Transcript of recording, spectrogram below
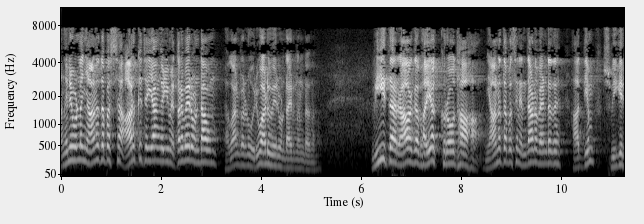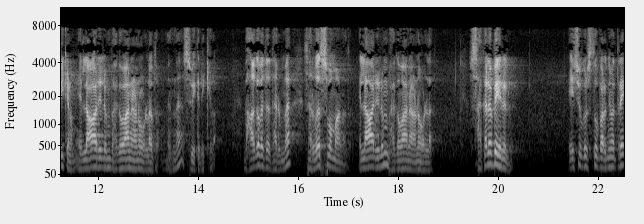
അങ്ങനെയുള്ള ജ്ഞാന തപസ് ആർക്ക് ചെയ്യാൻ കഴിയും? എത്ര പേരുണ്ടാവും? ഭഗവാൻ പറഞ്ഞു ഒരുപാട് പേരുണ്ടായിരുന്നുണ്ടെന്ന്. വീതരാഗ ഭയക്രോധാഹ ജ്ഞാനതപസ്സിന് എന്താണ് വേണ്ടത്? ആദ്യം സ്വീകരിക്കണം. എല്ലാവരിലും ഭഗവാനാണ് ഉള്ളത് എന്ന് സ്വീകരിക്കുക. ഭാഗവത ധർമ്മ സർവസ്വമാണത്. എല്ലാവരിലും ഭഗവാനാണ് ഉള്ളത്. സകല പേരിലും. യേശു ക്രിസ്തു പറഞ്ഞു അത്രേ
